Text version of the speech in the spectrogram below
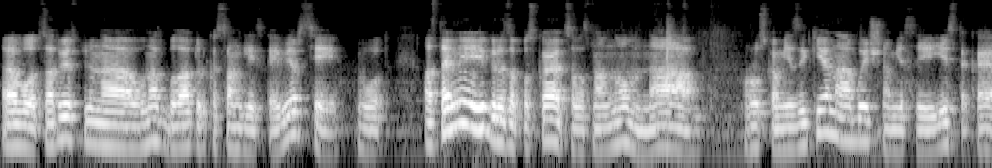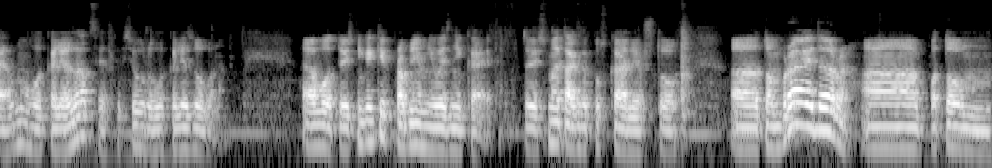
Э, вот, соответственно, у нас была только с английской версией. Вот. Остальные игры запускаются в основном на русском языке, на обычном, если есть такая ну, локализация, если все уже локализовано. А, вот, то есть никаких проблем не возникает. То есть мы так запускали, что э, Tomb Raider, э, потом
